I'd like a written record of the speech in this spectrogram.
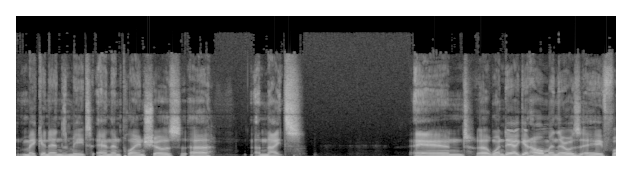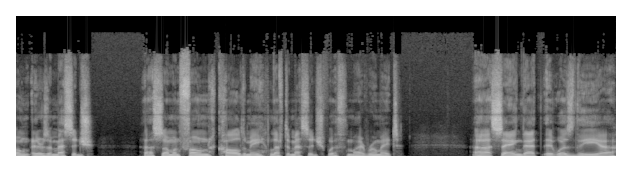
making ends meet, and then playing shows uh, nights. And uh, one day I get home and there was a phone, there's a message. Uh, someone phoned, called me, left a message with my roommate, uh, saying that it was the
